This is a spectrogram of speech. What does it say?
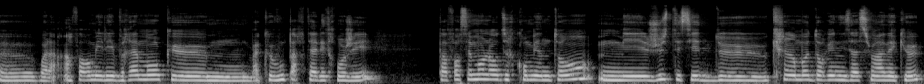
Euh, voilà, informez-les vraiment que, bah, que vous partez à l'étranger. Pas forcément leur dire combien de temps, mais juste essayer de créer un mode d'organisation avec eux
